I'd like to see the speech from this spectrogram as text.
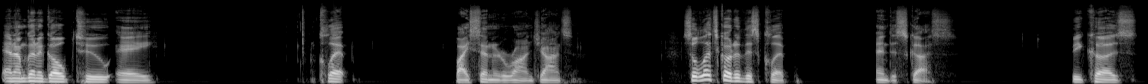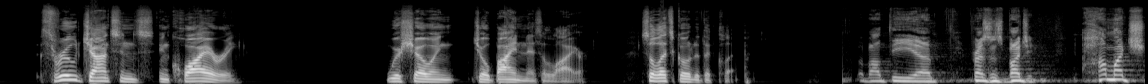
And I'm going to go to a clip by Senator Ron Johnson. So let's go to this clip and discuss. Because through Johnson's inquiry, we're showing Joe Biden as a liar. So let's go to the clip. About the uh, president's budget. How much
